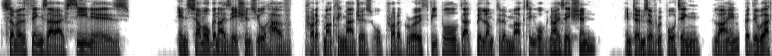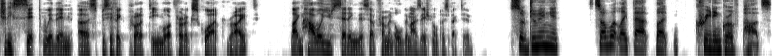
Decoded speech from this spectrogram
some of the things that I've seen is in some organizations, you'll have product marketing managers or product growth people that belong to the marketing organization in terms of reporting line, but they will actually sit within a specific product team or a product squad, right? Like, how are you setting this up from an organizational perspective? So doing it somewhat like that, but creating growth pods.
